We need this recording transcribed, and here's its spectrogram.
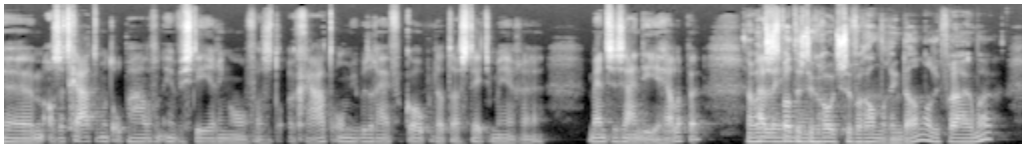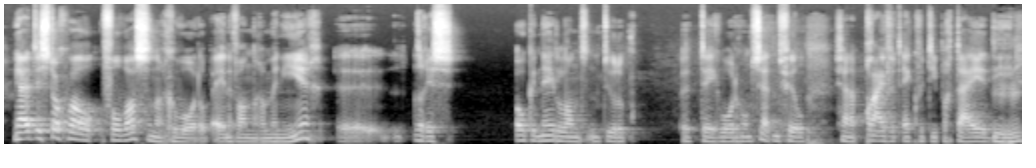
um, als het gaat om het ophalen van investeringen of als het gaat om je bedrijf verkopen, dat daar steeds meer uh, mensen zijn die je helpen. Wat, is, wat, is, de grootste verandering dan, als ik vragen mag? Ja, het is toch wel volwassener geworden op een of andere manier. Uh, er is ook in Nederland natuurlijk tegenwoordig ontzettend veel zijn er private equity partijen die, mm -hmm.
